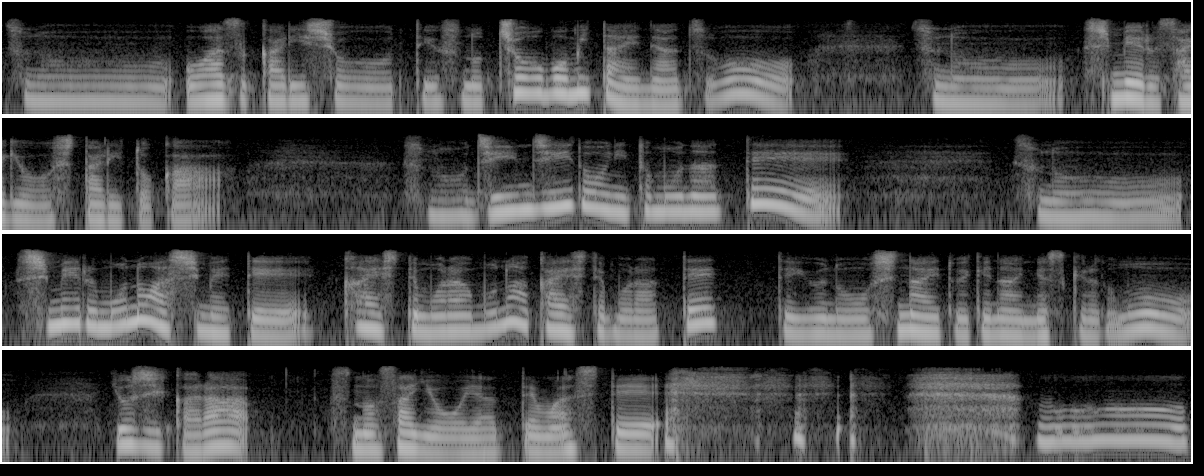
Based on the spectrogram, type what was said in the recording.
そのお預かり証っていうその帳簿みたいなやつをその閉める作業をしたりとかその人事異動に伴ってその閉めるものは閉めて返してもらうものは返してもらってっていうのをしないといけないんですけれども4時からその作業をやってましてもう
